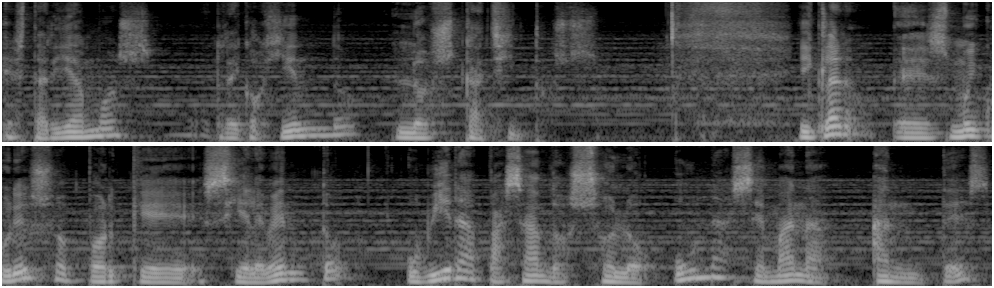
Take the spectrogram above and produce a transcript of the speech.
estaríamos recogiendo los cachitos. Y claro, es muy curioso porque si el evento hubiera pasado solo una semana antes,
